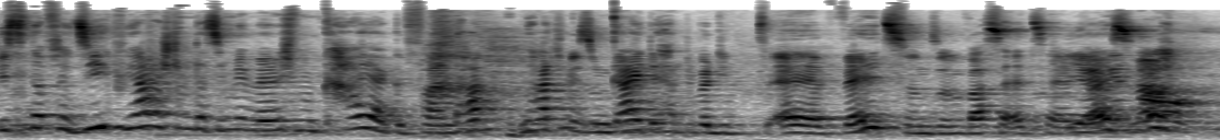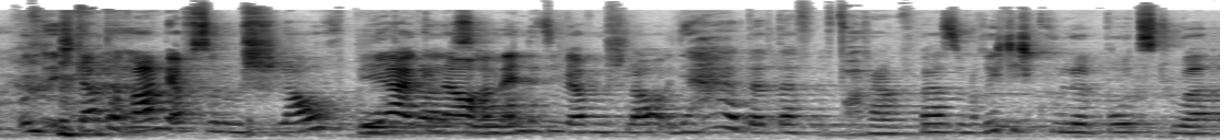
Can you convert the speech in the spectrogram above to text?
wir sind auf der Sieg, ja stimmt, da sind wir nämlich mit dem Kajak gefahren. Da hatten wir so einen Guide, der hat über die äh, Wälze und so im Wasser erzählt. Ja, genau. Und ich glaube, da waren wir auf so einem Schlauchboot. Ja, genau. So. Am Ende sind wir auf dem Schlauchboot. Ja, da, da boah, war so eine richtig coole Bootstour.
